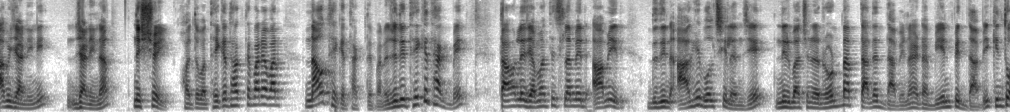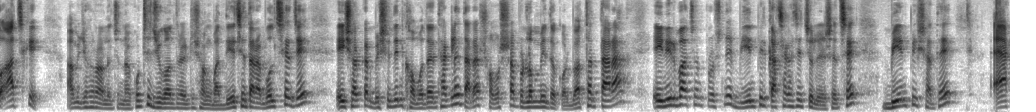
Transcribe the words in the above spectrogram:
আমি জানিনি, জানি না। নিশ্চয়ই হয়তোবা থেকে থাকতে পারে, আবার নাও থেকে থাকতে পারে। যদি থেকে থাকবে, তাহলে জামাত ইসলামের আমির দুদিন আগে বলছিলেন যে, নির্বাচনের রোডম্যাপ তাদের দাবি না, এটা বিএনপির দাবি। কিন্তু আজকে আমি যখন আলোচনা করছি, যুগান্তর একটি সংবাদ দিয়েছে, তারা বলছে যে এই সরকার বেশি দিন ক্ষমতায় থাকলে তারা সমস্যা প্রলম্বিত করবে। অর্থাৎ তারা এই নির্বাচন প্রশ্নে বিএনপির কাছাকাছি চলে এসেছে। বিএনপির সাথে এক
